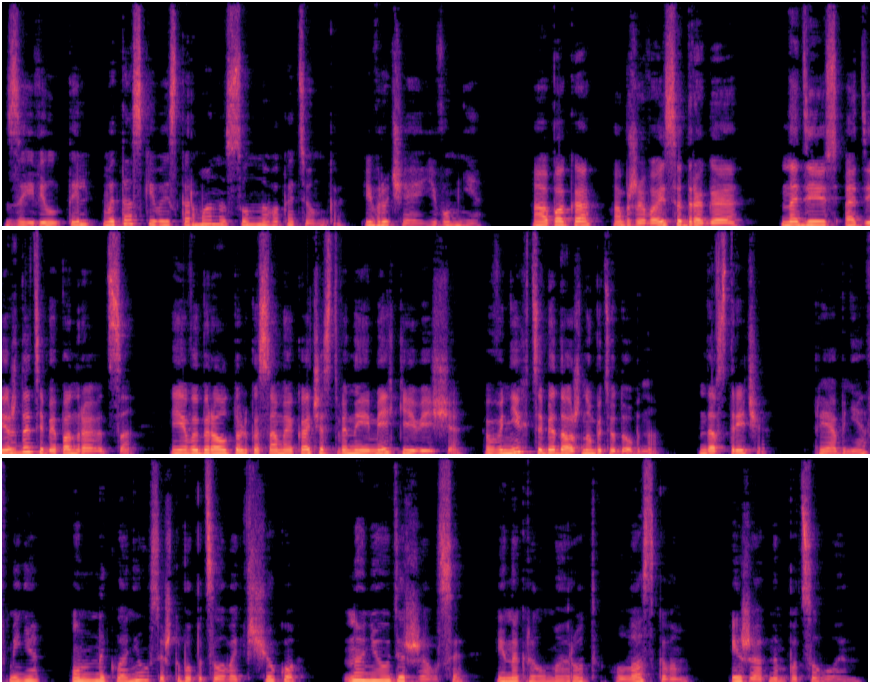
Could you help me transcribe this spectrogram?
заявил Тель, вытаскивая из кармана сонного котенка и вручая его мне. «А пока обживайся, дорогая. Надеюсь, одежда тебе понравится. Я выбирал только самые качественные и мягкие вещи. В них тебе должно быть удобно. До встречи!» Приобняв меня, он наклонился, чтобы поцеловать в щеку, но не удержался и накрыл мой рот ласковым и жадным поцелуем.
